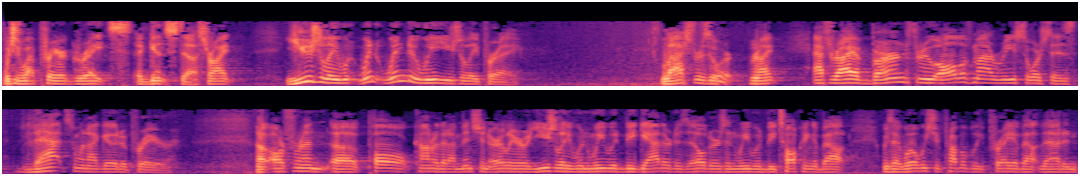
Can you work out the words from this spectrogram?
Which is why prayer grates against us, right? Usually, when, when do we usually pray? Last resort, right? After I have burned through all of my resources, that's when I go to prayer. Uh, our friend uh, Paul Connor that I mentioned earlier, usually when we would be gathered as elders and we would be talking about, we say, well, we should probably pray about that. And,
